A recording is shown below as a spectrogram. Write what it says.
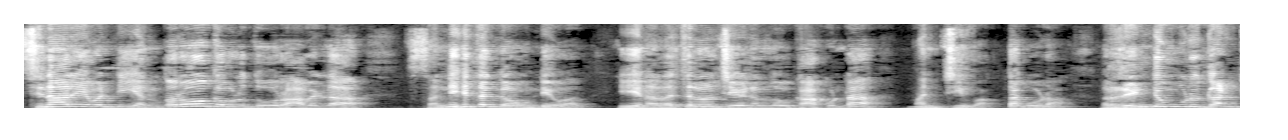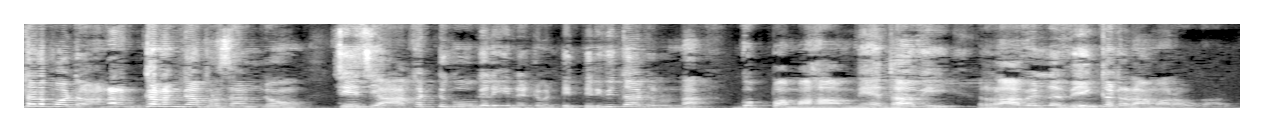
సినారే వంటి ఎందరో కవులతో రావెళ్ళ సన్నిహితంగా ఉండేవారు. ఈయన రచనలు చేయడంలో కాకుండా మంచి వక్త కూడా. రెండు మూడు గంటల పాటు అనర్గళంగా ప్రసంగం చేసి ఆకట్టుకోగలిగినటువంటి తెలివితేటలున్న గొప్ప మహా మేధావి రావెళ్ళ వెంకటరామారావు గారు.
